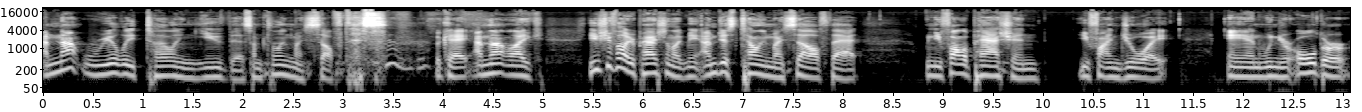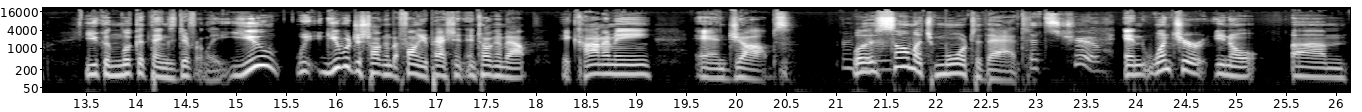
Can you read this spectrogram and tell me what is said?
I'm not really telling you this. I'm telling myself this. okay? I'm not like you should follow your passion like me. I'm just telling myself that when you follow passion, you find joy, and when you're older, you can look at things differently. You you were just talking about following your passion and talking about economy and jobs. Well, there's so much more to that That's true. and once you're you know um,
